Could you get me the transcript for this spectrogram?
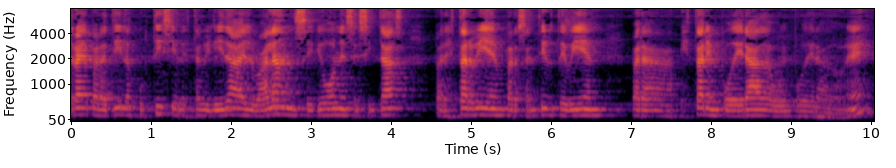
trae para ti la justicia, la estabilidad, el balance que vos necesitas para estar bien, para sentirte bien, para estar empoderada o empoderado. ¿eh?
